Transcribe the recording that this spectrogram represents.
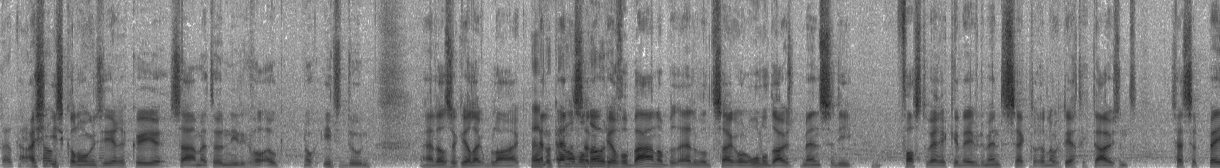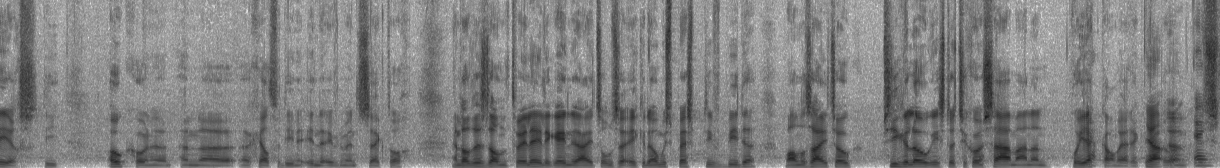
Nou, als je iets kan organiseren, kun je samen met hun in ieder geval ook nog iets doen. En dat is ook heel erg belangrijk. hebben en, en er zijn ook heel veel banen op, hè, want het zijn gewoon 100.000 mensen die vast werken in de evenementensector en nog 30.000 ZZP'ers die ook gewoon hun, hun, eh, geld verdienen in de evenementensector. En dat is dan tweeledig. Enerzijds om ze economisch perspectief te bieden, maar anderzijds ook psychologisch dat je gewoon samen aan een project kan werken. Ja. Dus,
